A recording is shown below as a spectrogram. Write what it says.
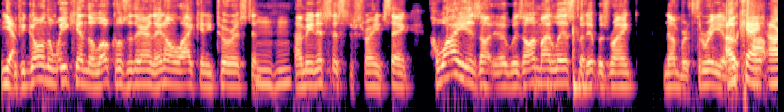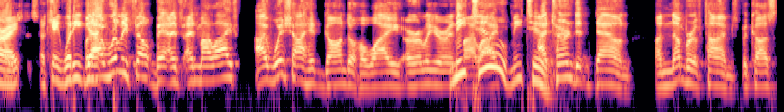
yeah. If you go on the weekend, the locals are there, and they don't like any tourists. And hmm I mean, it's just a strange thing. Hawaii is on, it was on my list, but it was ranked number three. Of the Okay, all right. places. Okay, what do you But got? I really felt bad in my life. I wish I had gone to Hawaii earlier in me my too. life. Me too. I turned it down a number of times because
